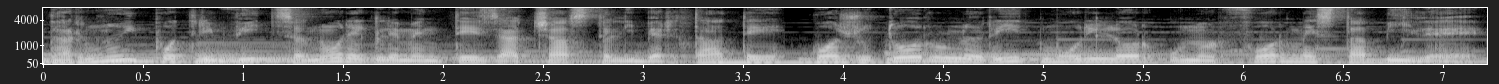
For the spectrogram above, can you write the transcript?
dar nu-i potrivit să nu reglementeze această libertate cu ajutorul ritmurilor unor forme stabile.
